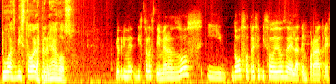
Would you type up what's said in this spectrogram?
Tú has visto las Bueno, primeras dos. Yo he visto las primeras dos y dos o tres episodios de la temporada 3.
